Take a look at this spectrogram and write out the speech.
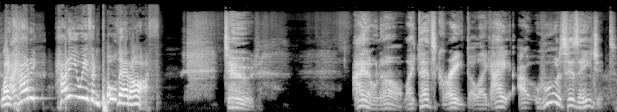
Like I, how do how do you even pull that off, dude? I don't know. Like that's great though. Like I, I who was his agent?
